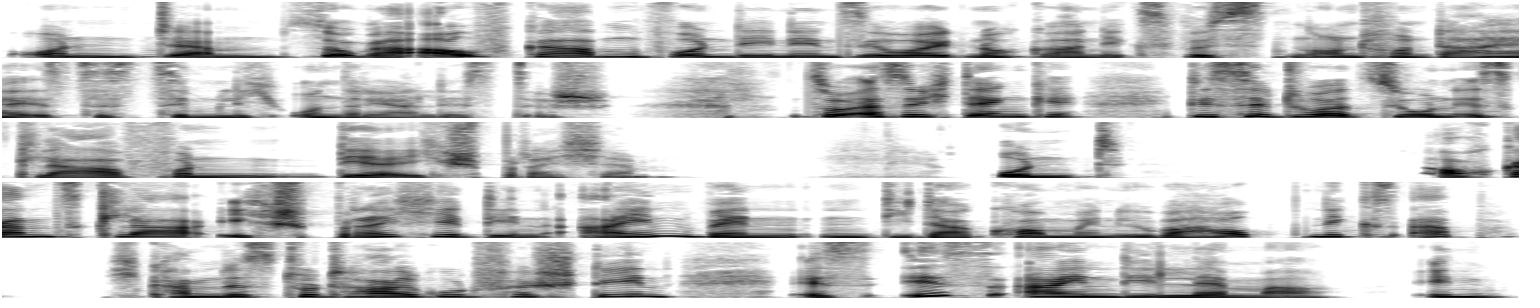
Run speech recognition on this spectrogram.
und ähm, sogar Aufgaben, von denen sie heute noch gar nichts wüssten. Und von daher ist es ziemlich unrealistisch. So, also ich denke, die Situation ist klar, von der ich spreche. Und auch ganz klar, ich spreche den Einwänden, die da kommen, überhaupt nichts ab. Ich kann das total gut verstehen. Es ist ein Dilemma, in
